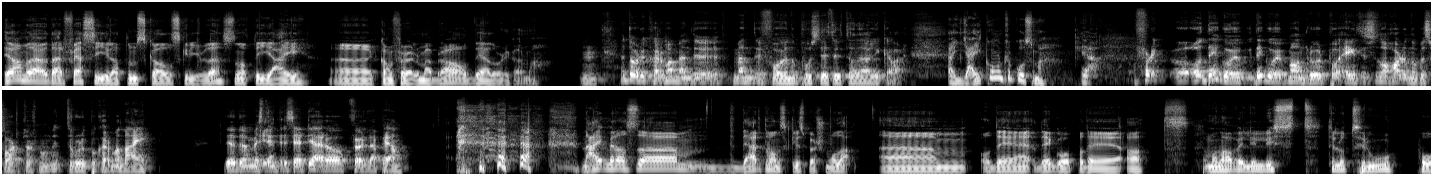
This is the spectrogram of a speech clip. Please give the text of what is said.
Ja, men det er jo derfor jeg sier at de skal skrive det, sånn at jeg eh, kan føle meg bra, og det er dårlig karma. Mm. Dårlig karma, men du, men du får jo noe positivt ut av det allikevel. Ja, jeg kommer til å kose meg. Ja. For, og det går, jo, det går, jo, med andre ord på Egentlig så nå har du nå besvart spørsmålet mitt. Tror du på karma? Nei. Det du er mest yeah. interessert i, er å føle deg pen. Nei, men altså Det er et vanskelig spørsmål, da. Um, og det, det, går på det at man har veldig lyst til å tro på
